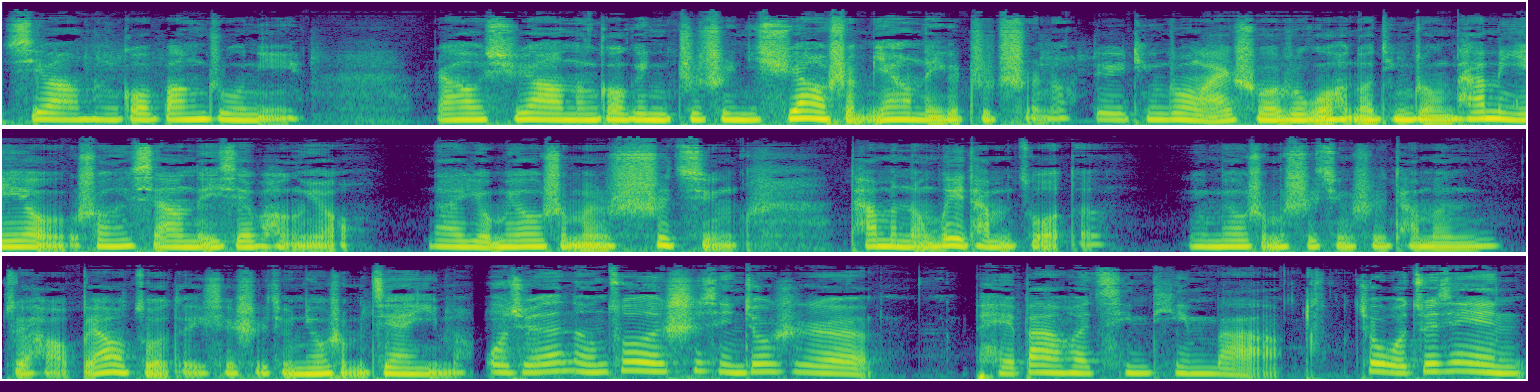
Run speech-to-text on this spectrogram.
希望能够帮助你，然后需要能够给你支持，你需要什么样的一个支持呢？对于听众来说，如果很多听众他们也有双向的一些朋友，那有没有什么事情他们能为他们做的？有没有什么事情是他们最好不要做的一些事情？你有什么建议吗？我觉得能做的事情就是陪伴和倾听吧。就我最近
